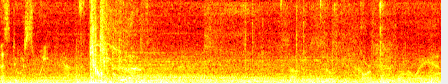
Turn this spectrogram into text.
Let's do a sweep. Some Soviet corpses on the way in.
